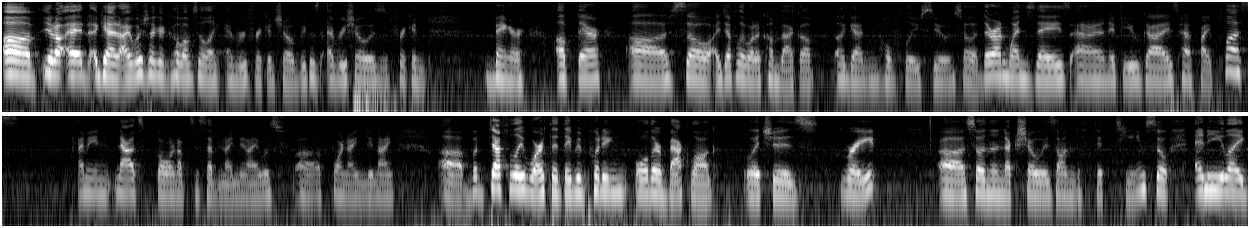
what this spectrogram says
Um, you know, and again, I wish I could come up to like every freaking show because every show is a freaking banger up there. Uh, so I definitely want to come back up again, hopefully soon. So they're on Wednesdays, and if you guys have Fight Plus, I mean now it's going up to seven ninety nine. It was uh, four ninety nine, uh, but definitely worth it. They've been putting all their backlog, which is great. Uh, so the next show is on the 15th. So any like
